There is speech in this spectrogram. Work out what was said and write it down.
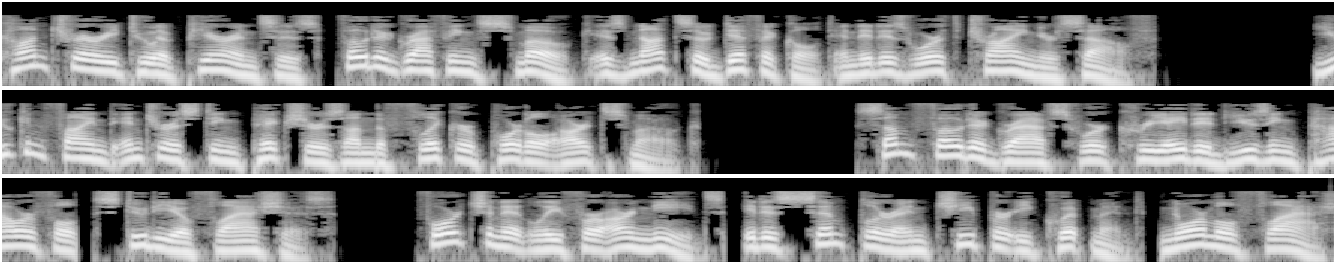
Contrary to appearances, photographing smoke is not so difficult and it is worth trying yourself. You can find interesting pictures on the Flickr portal ArtSmoke. Some photographs were created using powerful, studio flashes. Fortunately for our needs, it is simpler and cheaper equipment, normal flash,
